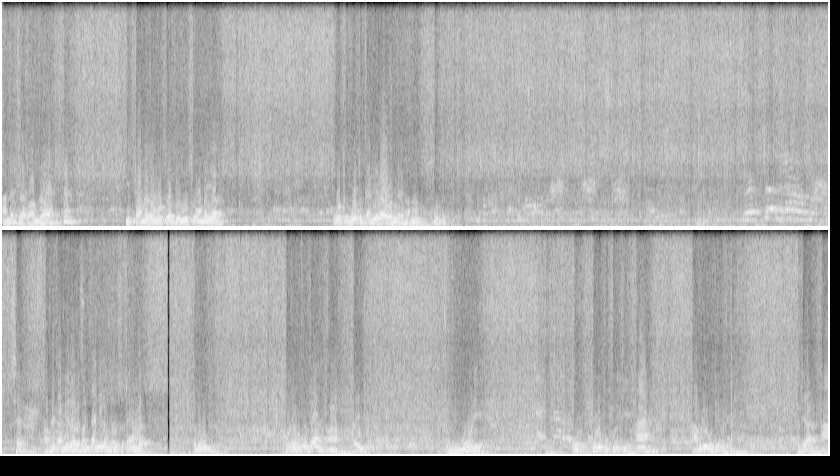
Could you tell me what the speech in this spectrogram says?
வந்துச்சுல குழம்பு இப்போ அந்த இதை ஊற்று அப்படியே ஊற்றுவோம் ஐயால ஊற்று ஊற்று தண்ணி எல்லாம் ஊற்று ஊற்று சரி அப்படி தண்ணி எல்லாம் கொஞ்சம் தண்ணி கொஞ்சம் ஊற்றுட்டேன் இல்லை அதில் ஊற்று போட்டு ஊற்றுட்டேன் ஆ ரைட் அப்படி மூடி ஒரு புழுப்பு புளிக்கி ஆ. அப்படியே ஊற்றிட வேண்டியது சரியா? ஆ.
